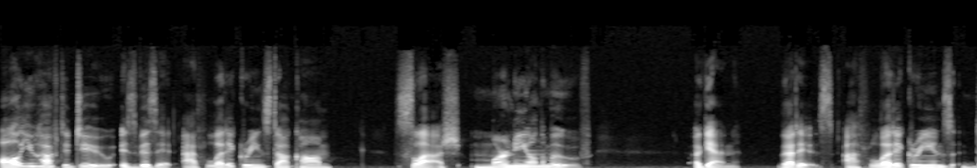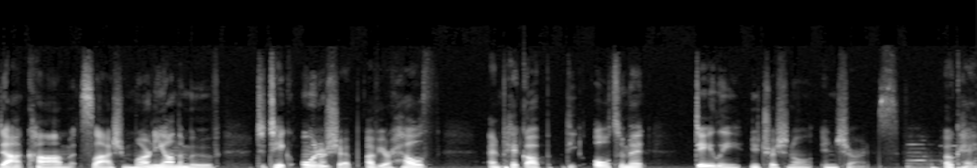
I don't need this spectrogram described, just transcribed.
All you have to do is visit athleticgreens.com slash Marnie on the move. Again, that is athleticgreens.com slash Marnie on the move to take ownership of your health and pick up the ultimate daily nutritional insurance. Okay,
